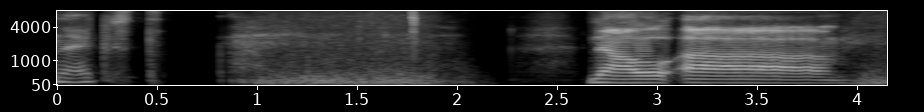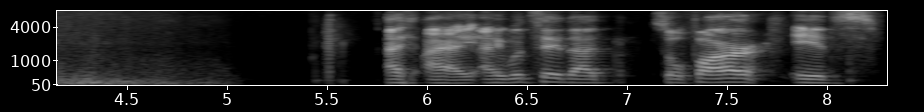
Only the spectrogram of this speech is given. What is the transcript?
Next. Now, uh, I, I, I would say that so far it's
